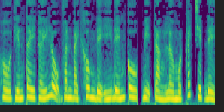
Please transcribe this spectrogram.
Hồ Thiến Tây thấy Lộ Văn Bạch không để ý đến cô, bị tảng lờ một cách triệt để,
